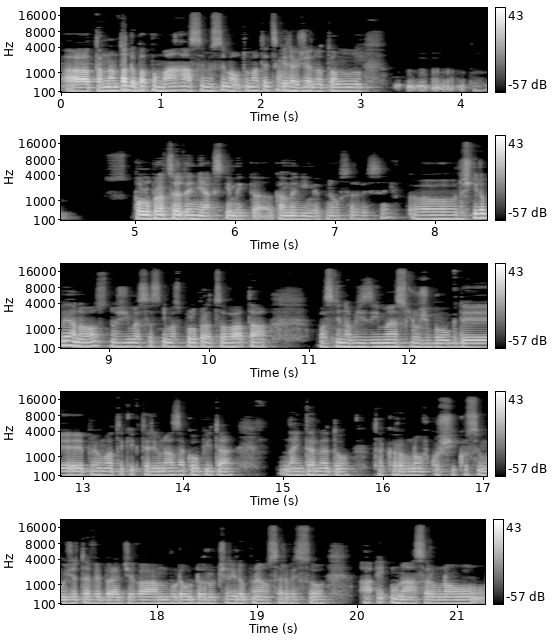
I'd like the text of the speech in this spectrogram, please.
a tam nám ta doba pomáhá, si myslím, automaticky, hmm. takže na tom... Spolupracujete nějak s těmi kamennými pneuservisy? Eh, v dnešní době ano, snažíme se s nimi spolupracovat a vlastně nabízíme službu, kdy pneumatiky, které u nás zakoupíte na internetu, tak rovnou v košíku si můžete vybrat, že vám budou doručeny do pneuservisu a i u nás rovnou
